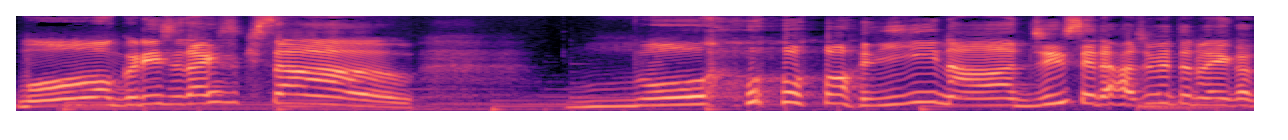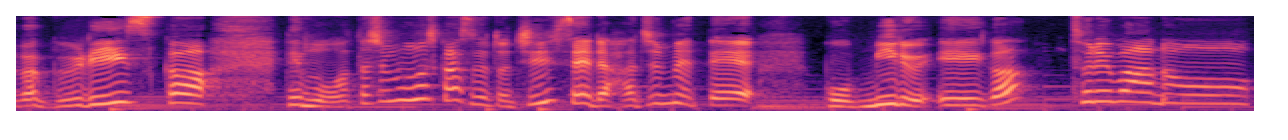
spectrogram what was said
もう、グリース大好きさん。もう、いいな人生で初めての映画がグリースか。でも私ももしかすると人生で初めてこう見る映画？それはあの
